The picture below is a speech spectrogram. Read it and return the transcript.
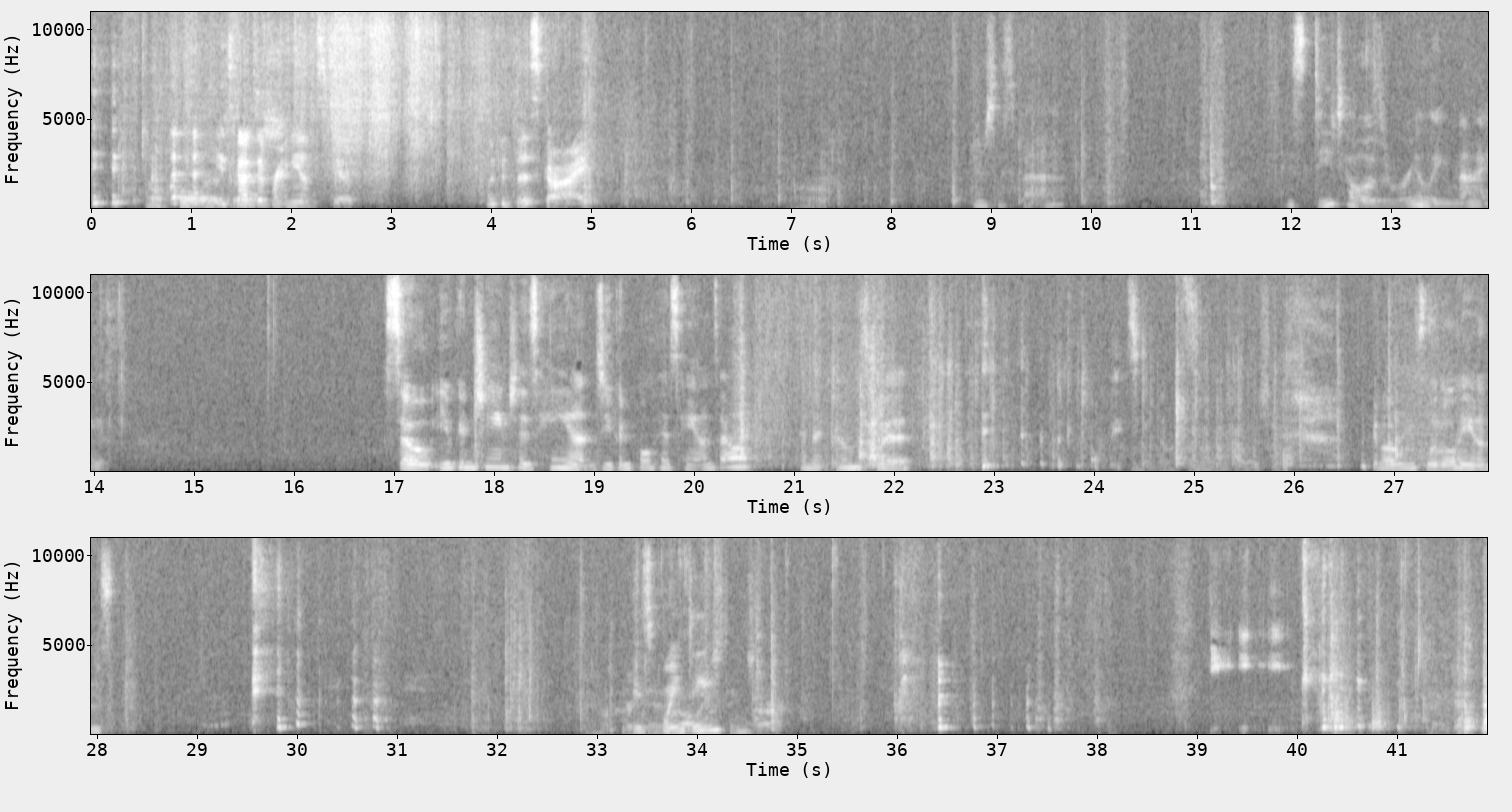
Okay. Oh, cool. What is He's got this? different hands too. Look at this guy. Here's his back. His detail is really nice. So you can change his hands. You can pull his hands out, and it comes with. Look at all these. Oh my gosh, I know, look at all these things. Look all these little hands. I don't He's understand what all pointing. these things are.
